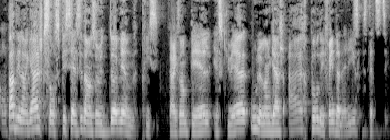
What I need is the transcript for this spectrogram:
on parle des langages qui sont spécialisés dans un domaine précis. par exemple PL, SQL ou le langage R pour des fins d'analyse statistique.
